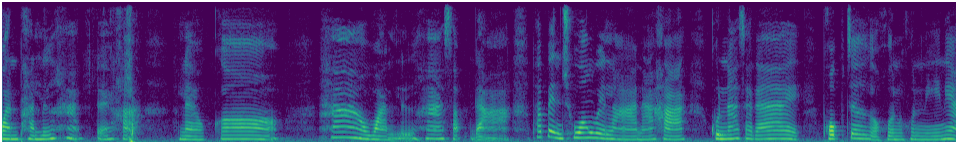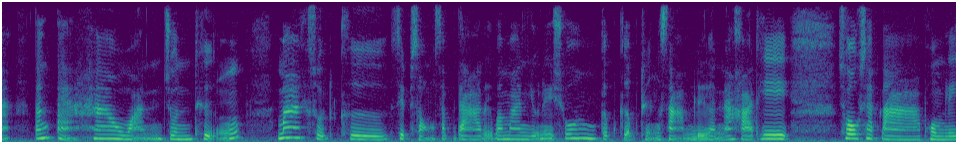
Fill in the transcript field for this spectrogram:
วันพฤหัสด้วยค่ะ แล้วก็ 5 วันหรือ 5 สัปดาห์ ถ้าเป็นช่วงเวลานะคะ คุณน่าจะได้พบเจอกับคนคนนี้เนี่ย ตั้งแต่ 5 วันจนถึง มากสุดคือ 12 สัปดาห์ หรือประมาณอยู่ในช่วงเกือบเกือบถึง 3 เดือนนะคะ ที่โชคชะตาพรมลิ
